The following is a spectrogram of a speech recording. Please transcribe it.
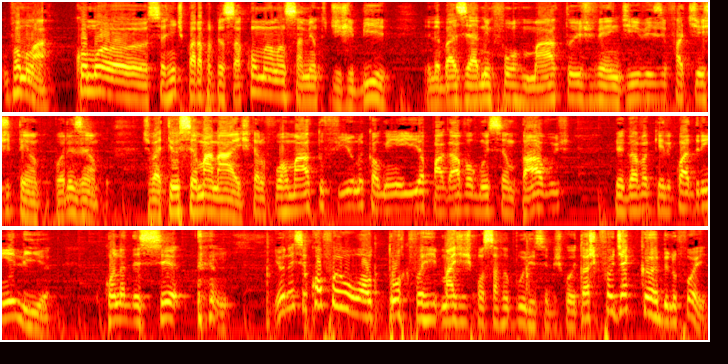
Vamos lá. Como se a gente parar para pensar como é o lançamento de gibi, ele é baseado em formatos vendíveis e fatias de tempo. Por exemplo, gente vai ter os semanais, que era o formato fino que alguém ia, pagava alguns centavos, pegava aquele quadrinho e lia. Quando a DC. Eu nem sei qual foi o autor que foi mais responsável por isso, Biscoito. Acho que foi o Jack Kirby, não foi?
